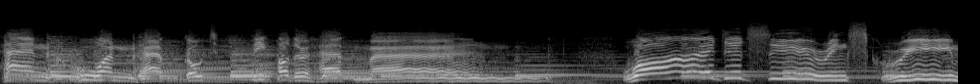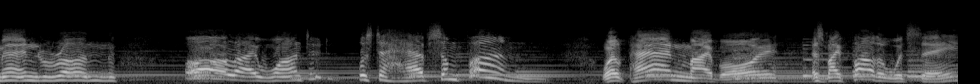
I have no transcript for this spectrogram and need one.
Pan, one half goat, the other half man. Why did Syrinx scream and run? All I wanted was to have some fun. Well, Pan, my boy, as my father would say,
